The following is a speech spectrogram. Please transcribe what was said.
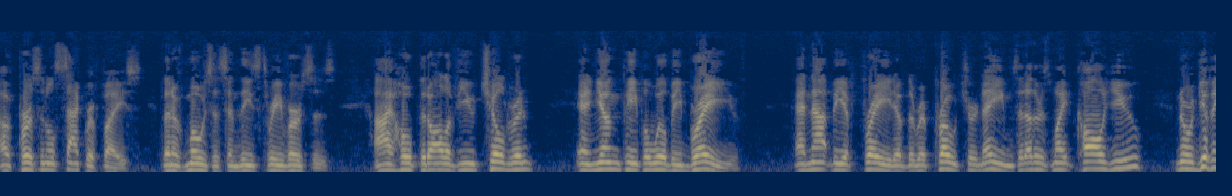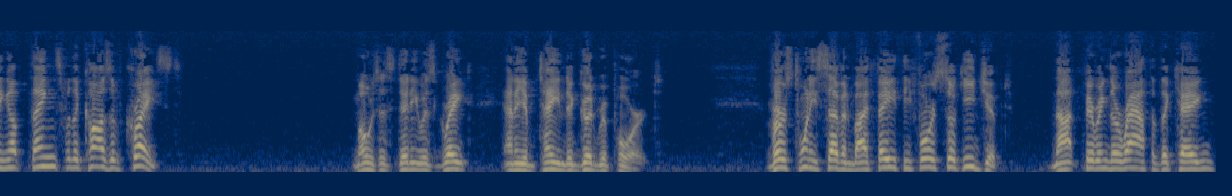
of personal sacrifice than of Moses in these three verses. I hope that all of you children and young people will be brave and not be afraid of the reproach or names that others might call you, nor giving up things for the cause of Christ. Moses did. He was great and he obtained a good report. Verse 27, by faith he forsook Egypt, not fearing the wrath of the king,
